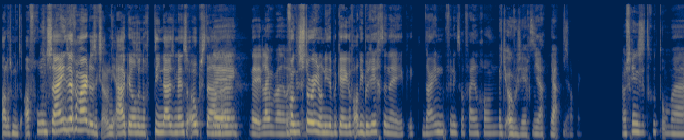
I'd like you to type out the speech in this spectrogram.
alles moet afgerond zijn, zeg maar. Dus ik zou het niet aankunnen als er nog 10.000 mensen openstaan. Nee, nee, het lijkt me wel erg ik de story nog niet heb bekeken of al die berichten. Nee, ik, ik, daarin vind ik het wel fijn om gewoon... Beetje overzicht. Ja. Ja, snap ik. Maar misschien is het goed om eh,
